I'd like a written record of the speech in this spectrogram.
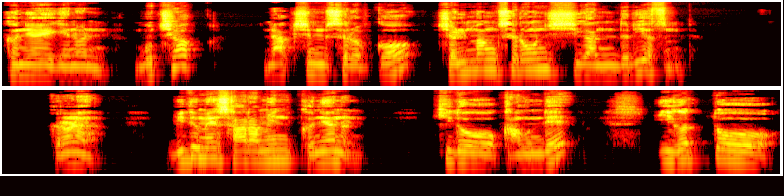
그녀에게는 무척 낙심스럽고 절망스러운 시간들이었습니다. 그러나 믿음의 사람인 그녀는 기도 가운데 이것도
